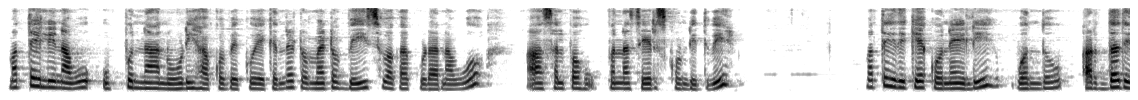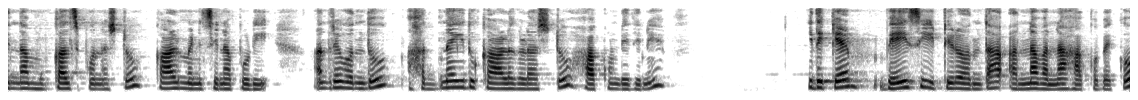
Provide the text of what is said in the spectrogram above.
ಮತ್ತು ಇಲ್ಲಿ ನಾವು ಉಪ್ಪನ್ನು ನೋಡಿ ಹಾಕೋಬೇಕು. ಯಾಕೆಂದರೆ ಟೊಮೆಟೊ ಬೇಯಿಸುವಾಗ ಕೂಡ ನಾವು ಸ್ವಲ್ಪ ಉಪ್ಪನ್ನು ಸೇರಿಸ್ಕೊಂಡಿದ್ವಿ. ಮತ್ತು ಇದಕ್ಕೆ ಕೊನೆಯಲ್ಲಿ ಒಂದು ಅರ್ಧದಿಂದ ಮುಕ್ಕಾಲು ಸ್ಪೂನಷ್ಟು ಕಾಳು ಮೆಣಸಿನ ಪುಡಿ. ಅಂದರೆ ಒಂದು ಹದಿನೈದು ಕಾಳುಗಳಷ್ಟು ಹಾಕ್ಕೊಂಡಿದ್ದೀನಿ ಇದಕ್ಕೆ ಬೇಯಿಸಿ ಇಟ್ಟಿರೋವಂಥ ಅನ್ನವನ್ನು ಹಾಕೋಬೇಕು.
